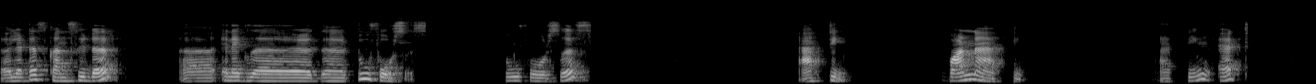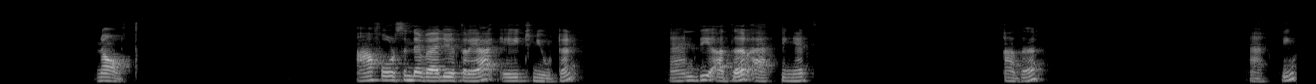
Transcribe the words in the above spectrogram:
Uh, let us consider uh, an ex the two forces. Two forces acting. One acting. Acting at north. ആ ഫോഴ്സിന്റെ വാല്യൂ എത്രയാ eight newton and the other acting at other acting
